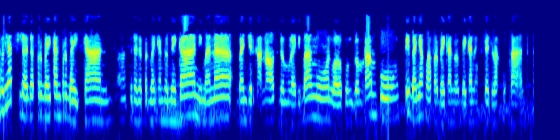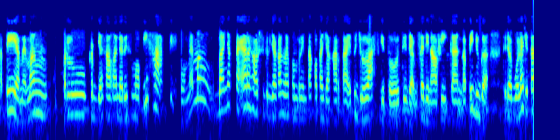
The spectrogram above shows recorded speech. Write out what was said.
Melihat sudah ada perbaikan-perbaikan, eh, sudah ada perbaikan-perbaikan di mana banjir kanal sudah mulai dibangun walaupun belum rampung, tapi banyaklah perbaikan-perbaikan yang sudah dilakukan. Tapi ya memang perlu kerjasama dari semua pihak gitu. Memang banyak PR yang harus dikerjakan oleh pemerintah kota Jakarta itu jelas gitu, tidak bisa dinafikan. Tapi juga tidak boleh kita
